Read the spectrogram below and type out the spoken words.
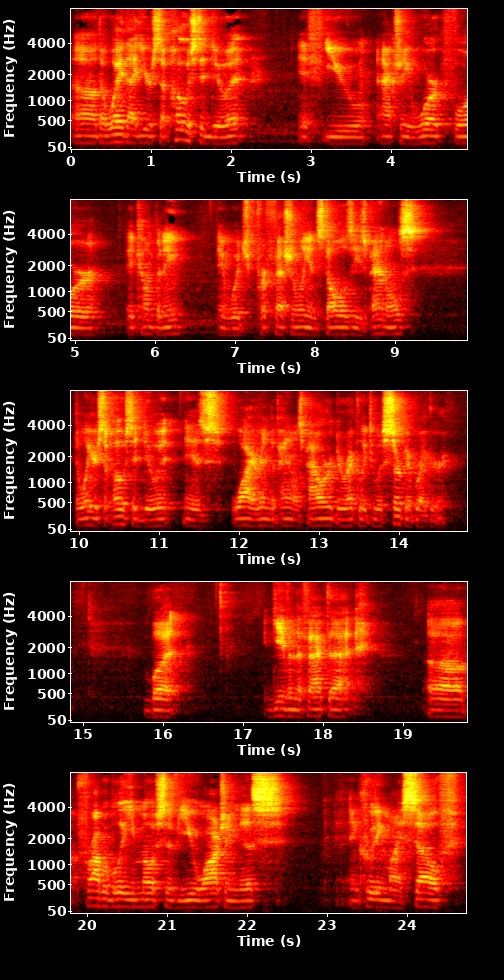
Uh, the way that you're supposed to do it, if you actually work for a company in which professionally installs these panels, the way you're supposed to do it is wire in the panel's power directly to a circuit breaker. But given the fact that uh, probably most of you watching this, including myself,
